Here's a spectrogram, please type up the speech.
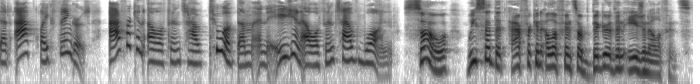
that act like fingers. African elephants have two of them, and Asian elephants have one. So, we said that African elephants are bigger than Asian elephants,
